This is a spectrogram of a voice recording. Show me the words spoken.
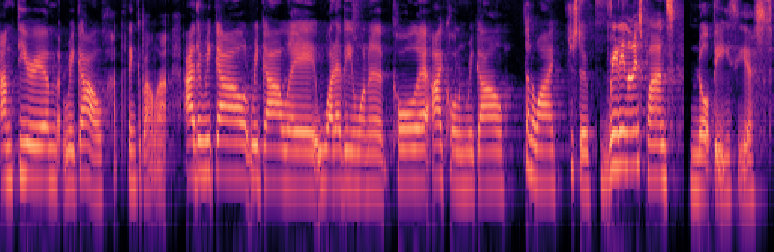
Anthurium regale. I had to think about that. Either regale, regale, whatever you want to call it. I call him regale. Don't know why, just do. Really nice plants, not the easiest,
